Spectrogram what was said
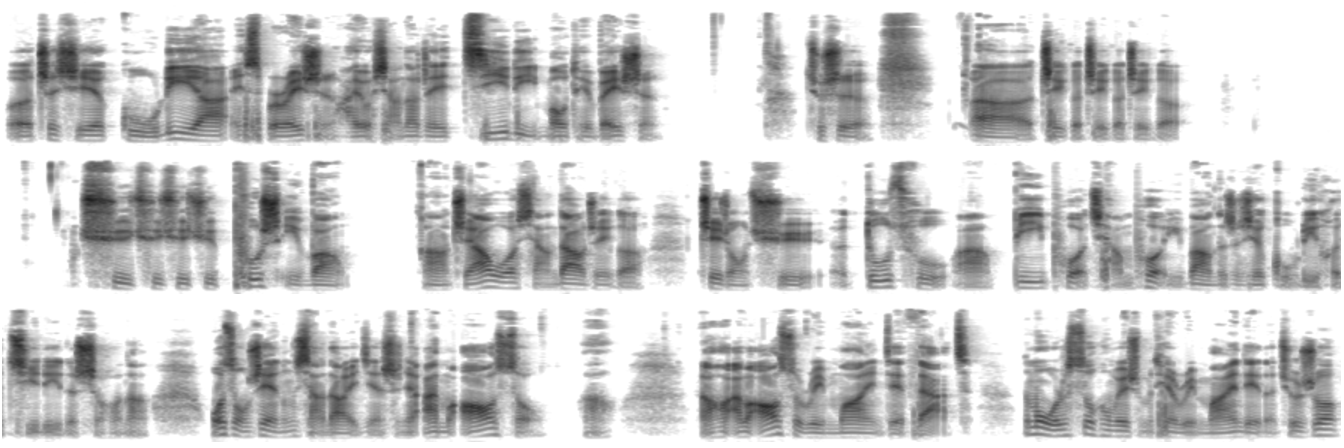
呃这些鼓励啊 inspiration，还有想到这些激励 motivation，就是呃这个这个这个去去去去 push e v o n 啊，只要我想到这个这种去督促啊逼迫强迫 e v o n 的这些鼓励和激励的时候呢，我总是也能想到一件事情，I'm also 啊。然后 I'm also reminded that。那么我是四空为什么填 reminded？就是说，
